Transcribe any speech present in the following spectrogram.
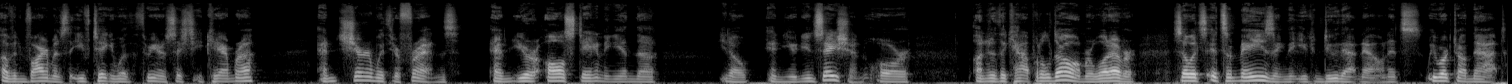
of environments that you've taken with a 360 camera and share them with your friends. And you're all standing in the, you know, in Union Station or under the Capitol Dome or whatever. So it's it's amazing that you can do that now. And it's we worked on that.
